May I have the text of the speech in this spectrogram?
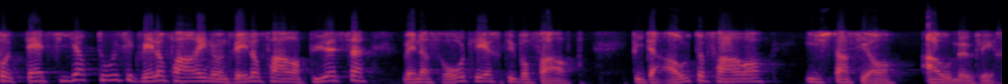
von den 4000 Velofahrerinnen und Velofahrern büßen, wenn er das Rotlicht überfährt. Bei den Autofahrern ist das ja auch möglich.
